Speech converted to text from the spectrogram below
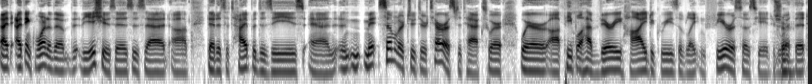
I, I think one of the, the, the issues is is that uh, that it's a type of disease and uh, similar similar to their terrorist attacks, where where uh, people have very high degrees of latent fear associated sure. with it,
